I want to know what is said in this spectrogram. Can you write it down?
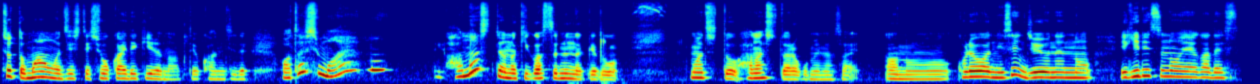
ちょっと満を持して紹介できるなっていう感じで私前も話したような気がするんだけどまあちょっと話したらごめんなさい。あのー、これは2014年のイギリスの映画です。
